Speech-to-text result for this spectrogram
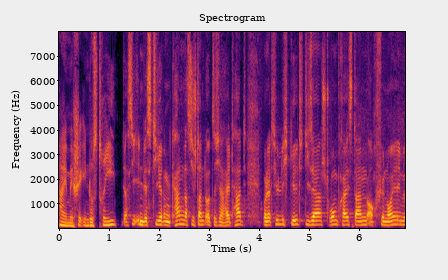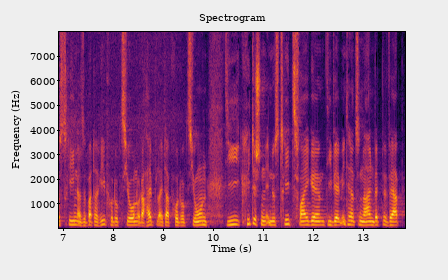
heimische Industrie? Dass sie investieren kann, dass sie Standortsicherheit hat. Und natürlich gilt dieser Strompreis dann auch für neue Industrien, also Batterieproduktion oder Halbleiterproduktion. Die kritischen Industriezweige, die wir im internationalen Wettbewerb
